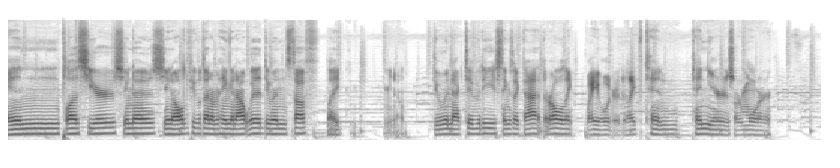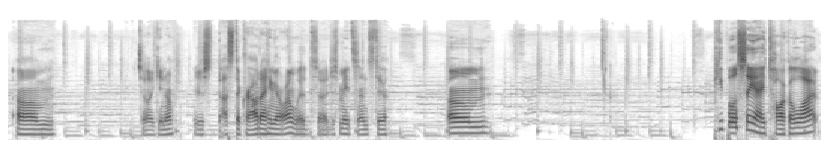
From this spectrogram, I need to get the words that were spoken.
10 plus years. Who knows? You know, all the people that I'm hanging out with doing stuff, like, you know, doing activities, things like that, they're all like way older. They're like 10, 10 years or more. Um, so like, you know, just that's the crowd I hang around with. So it just made sense to. Um, people say I talk a lot.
